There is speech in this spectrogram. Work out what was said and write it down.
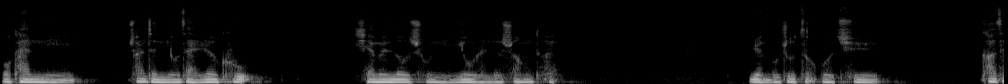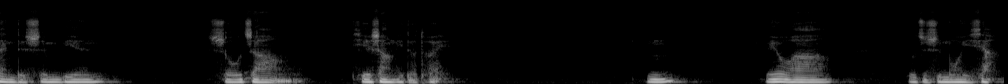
我看你穿着牛仔热裤，下面露出你诱人的双腿，忍不住走过去，靠在你的身边。手掌贴上你的腿。嗯，没有啊，我只是摸一下。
